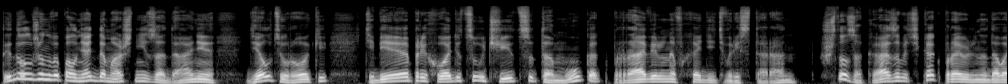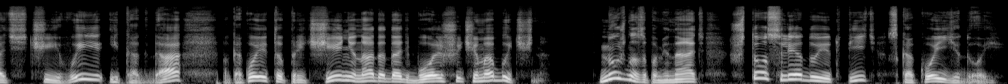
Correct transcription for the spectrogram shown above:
Ты должен выполнять домашние задания, делать уроки. Тебе приходится учиться тому, как правильно входить в ресторан что заказывать, как правильно давать чаевые и когда, по какой-то причине надо дать больше, чем обычно. Нужно запоминать, что следует пить с какой едой.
